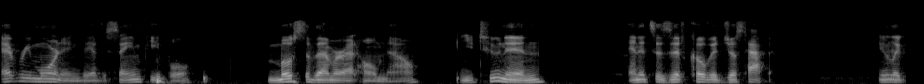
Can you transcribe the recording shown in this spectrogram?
every morning they have the same people. Most of them are at home now. And you tune in, and it's as if COVID just happened. You know, like,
